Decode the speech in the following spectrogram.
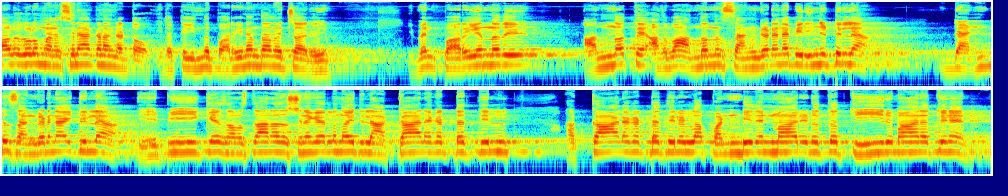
ആളുകളും മനസ്സിലാക്കണം കേട്ടോ. ഇതൊക്കെ ഇന്ന് പറയണെന്താന്ന് വെച്ചാൽ ഇവൻ പറയുന്നത് അന്നത്തെ അഥവാ അന്നൊന്നും സംഘടന പിരിഞ്ഞിട്ടില്ല. രണ്ട് സംഘടന ആയിട്ടില്ല എ പി കെ സംസ്ഥാന ദക്ഷിണ കേരളമൊന്നും ആയിട്ടില്ല അക്കാലഘട്ടത്തിൽ അക്കാലഘട്ടത്തിലുള്ള പണ്ഡിതന്മാരെടുത്ത തീരുമാനത്തിന്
